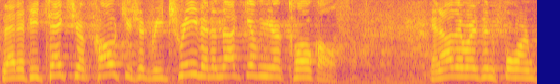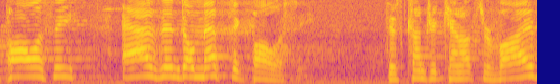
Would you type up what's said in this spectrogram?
that if he takes your coat, you should retrieve it and not give him your cloak also. In other words, in foreign policy, as in domestic policy, this country cannot survive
